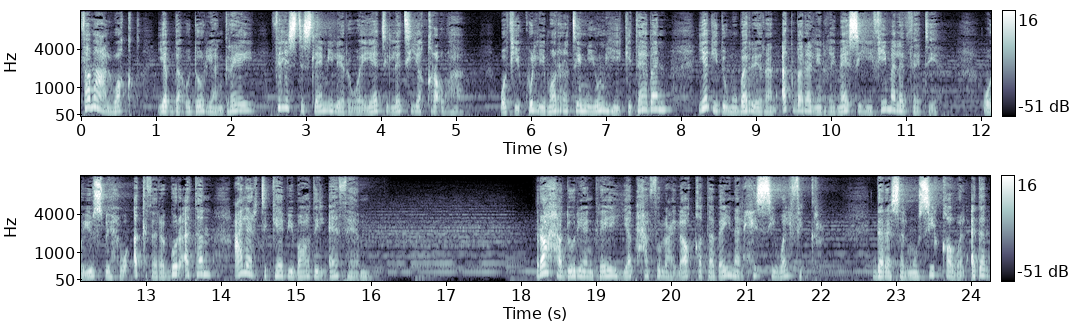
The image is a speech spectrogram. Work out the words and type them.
فمع الوقت يبدأ دوريان جراي في الاستسلام للروايات التي يقرأها وفي كل مرة ينهي كتابا يجد مبررا أكبر لانغماسه في ملذاته ويصبح أكثر جرأة على ارتكاب بعض الآثام. راح دوريان جراي يبحث العلاقة بين الحس والفكر. درس الموسيقى والأدب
